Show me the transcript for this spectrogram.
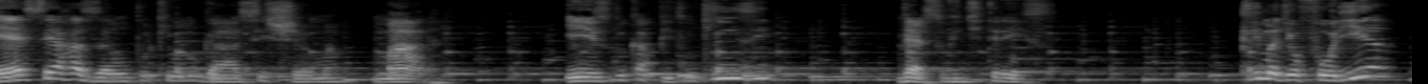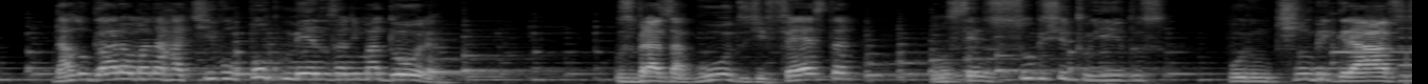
Essa é a razão por que o lugar se chama Mara. Êxodo capítulo 15, verso 23. clima de euforia dá lugar a uma narrativa um pouco menos animadora. Os braços agudos de festa vão sendo substituídos por um timbre grave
